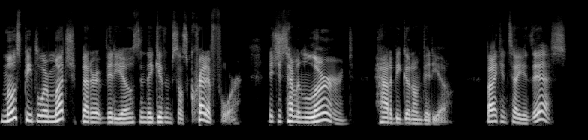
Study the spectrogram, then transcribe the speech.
most people are much better at video than they give themselves credit for. They just haven't learned how to be good on video. But I can tell you this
